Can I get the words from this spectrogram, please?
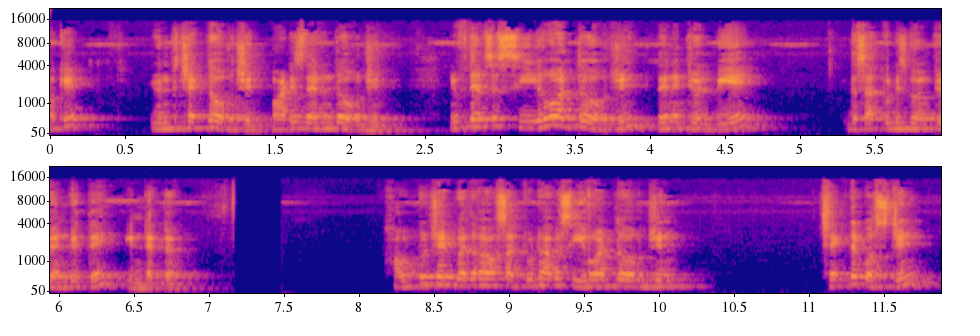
Okay. You need to check the origin. What is there in the origin? If there is a 0 at the origin, then it will be a, the circuit is going to end with a inductor. How to check whether our circuit have a 0 at the origin? Check the question.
